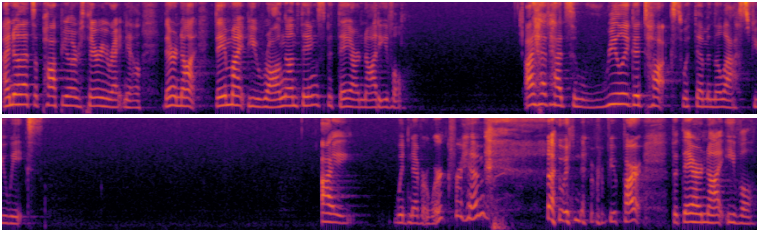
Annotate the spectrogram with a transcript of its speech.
I know that's a popular theory right now. They're not. They might be wrong on things, but they are not evil. I have had some really good talks with them in the last few weeks. I would never work for him, I would never be a part, but they are not evil.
